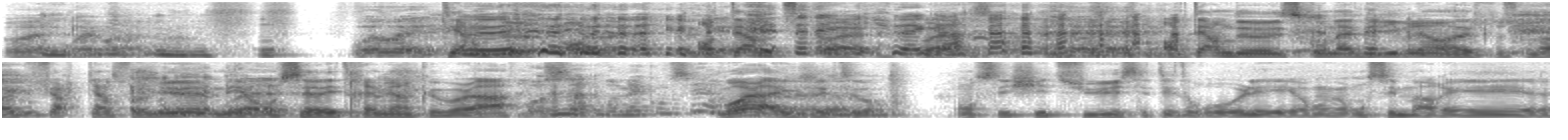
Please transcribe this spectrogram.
Ouais, Ouais, voilà. Mmh. Ouais, ouais. En termes de. En, en termes. C'était ouais, lui, d'accord. voilà. en termes de ce qu'on a délivré, euh, je pense qu'on aurait pu faire 15 fois mieux, mais Ouais. on savait très bien que voilà. Bon, c'est un premier concert. Voilà, Euh, exactement. On s'est chié dessus, c'était drôle et on, on s'est marré. euh.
